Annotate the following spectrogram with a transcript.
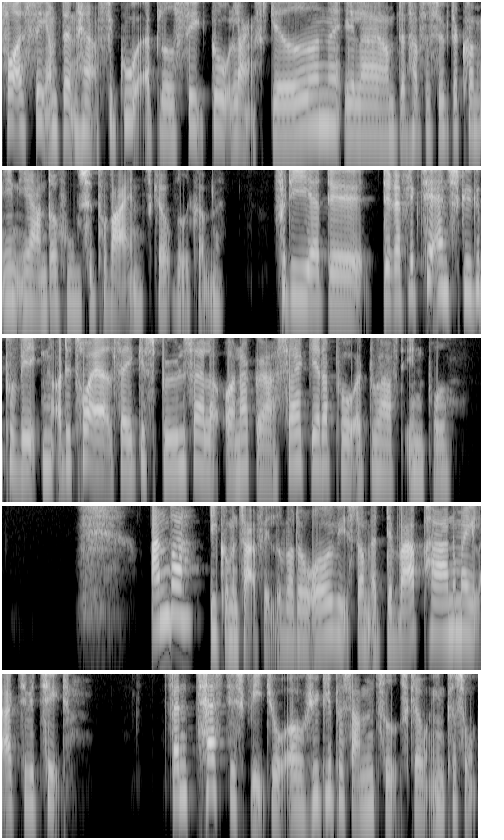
for at se, om den her figur er blevet set gå langs gaden, eller om den har forsøgt at komme ind i andre huse på vejen, skrev vedkommende. Fordi at øh, det reflekterer en skygge på væggen, og det tror jeg altså ikke spøgelser eller ånder gør, så jeg gætter på, at du har haft indbrud. Andre i kommentarfeltet var dog overvist om, at det var paranormal aktivitet. Fantastisk video og hyggelig på samme tid, skrev en person.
